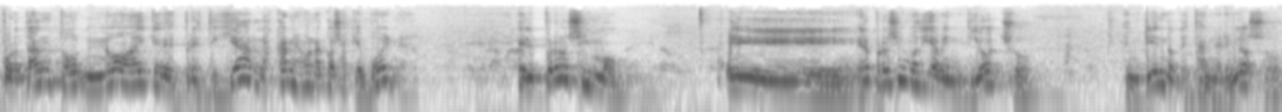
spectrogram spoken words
Por tanto, no hay que desprestigiar, las canas es una cosa que es buena. El próximo, eh, el próximo día 28, entiendo que están nerviosos,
